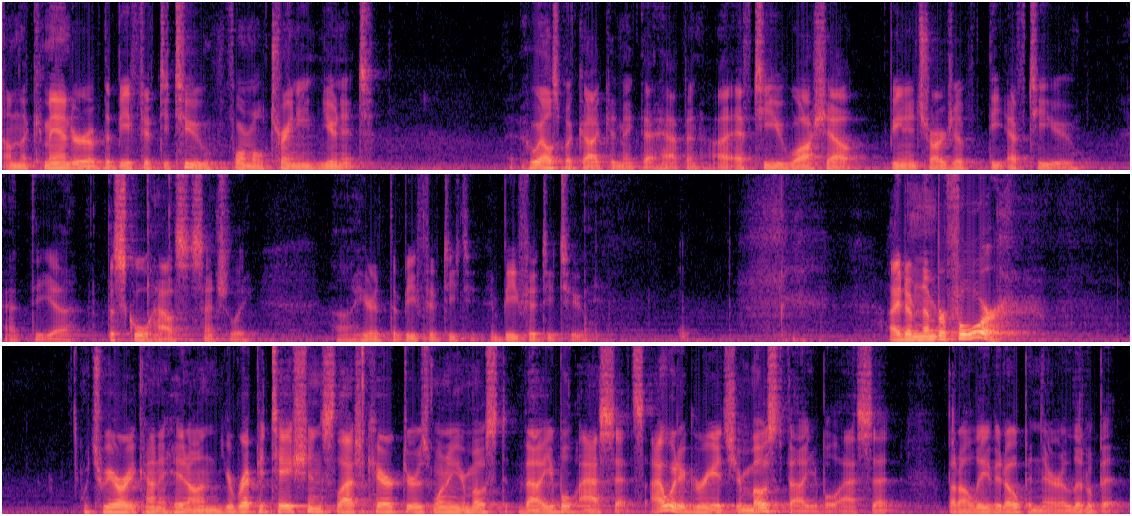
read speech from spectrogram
I'm the commander of the B 52 formal training unit. Who else but God could make that happen? Uh, FTU washout being in charge of the FTU at the, uh, the schoolhouse, essentially, uh, here at the B52, B52. Item number four, which we already kind of hit on. Your reputation slash character is one of your most valuable assets. I would agree it's your most valuable asset, but I'll leave it open there a little bit.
